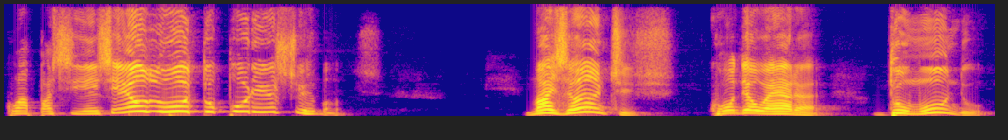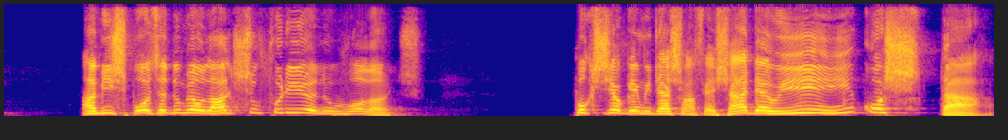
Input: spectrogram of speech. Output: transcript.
com a paciência. Eu luto por isso, irmão. Mas antes, quando eu era do mundo, a minha esposa do meu lado sofria no volante. Porque se alguém me desse uma fechada, eu ia encostar.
